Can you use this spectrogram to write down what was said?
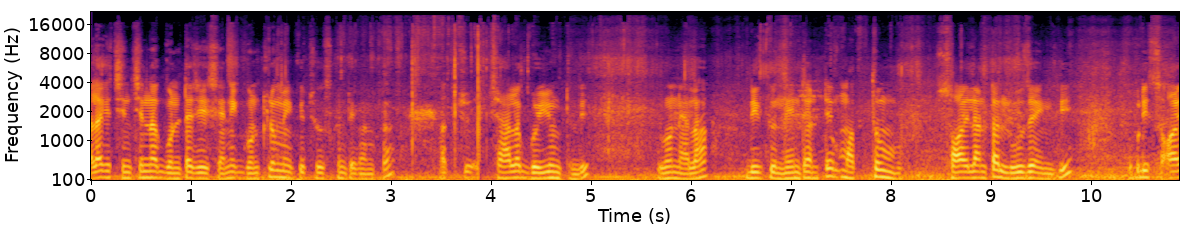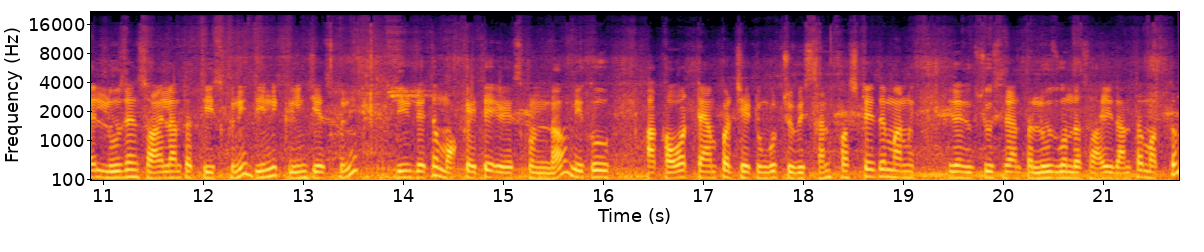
అలాగే చిన్న చిన్న గుంట చేశాను. ఈ గుంటలో మీకు చూసుకుంటే కనుక అది చాలా గొయ్యి ఉంటుంది. ఇవన్నీ ఎలా దిగుతుంది. ఏంటంటే మొత్తం సాయిల్ అంతా లూజ్ అయింది. ఇప్పుడు ఈ సాయిల్ లూజ్ అయిన సాయిల్ అంతా తీసుకుని దీన్ని క్లీన్ చేసుకుని దీంట్లో అయితే మొక్క అయితే వేసుకుందాం. మీకు ఆ కవర్ ట్యాంపర్ చేయటం కూడా చూపిస్తాను. ఫస్ట్ అయితే మనం ఇది చూసి అంత లూజ్గా ఉందా? సాయిల్ ఇదంతా మొత్తం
